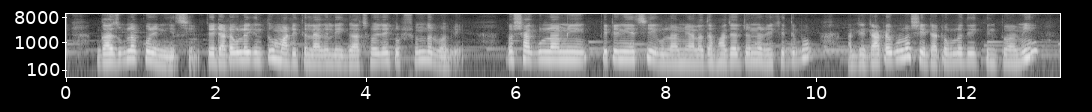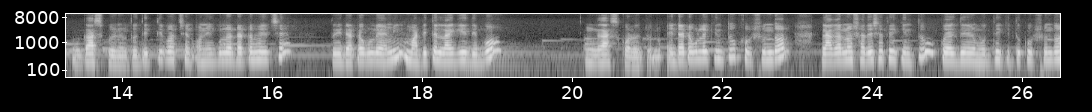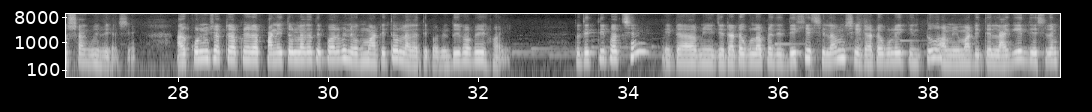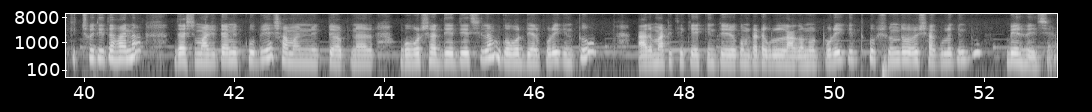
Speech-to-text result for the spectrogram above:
গাছগুলো করে নিয়েছি। তো এই ডাটাগুলো কিন্তু মাটিতে লাগালে গাছ হয়ে যায় খুব সুন্দরভাবে। তো শাকগুলো আমি কেটে নিয়েছি, এগুলো আমি আলাদা ভাজার জন্য রেখে দেব। আর যে ডাটাগুলো, সেই ডাটাগুলো দিয়ে কিন্তু আমি গাছ করে নেব। তো দেখতে পাচ্ছেন অনেকগুলো ডাটা হয়েছে। তো এই ডাটাগুলো আমি মাটিতে লাগিয়ে দেবো। গাছ করার জন্য। এই ডাটাগুলো কিন্তু খুব সুন্দর। লাগানোর সাথে সাথে কিন্তু কয়েকদিনের মধ্যে কিন্তু খুব সুন্দর শাক বের হয়ে আসে। আর কলমি শাকটা আপনারা পানিতেও লাগাতে পারবেন এবং মাটিতেও লাগাতে পারবেন। দুইভাবেই হয়। তো দেখতেই পাচ্ছেন, এটা আমি যে ডাটাগুলো আপনাদের দেখিয়েছিলাম, সেই ডাটাগুলোই কিন্তু আমি মাটিতে লাগিয়ে দিয়েছিলাম। কিচ্ছুই দিতে হয় না, জাস্ট মাটিটা আমি কুবিয়ে সামান্য একটু আপনার গোবর সার দিয়ে দিয়েছিলাম। গোবর দেওয়ার পরে কিন্তু আর মাটি থেকে কিন্তু এরকম ডাটাগুলো লাগানোর পরেই কিন্তু খুব সুন্দরভাবে শাকগুলো কিন্তু বের হয়েছে।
